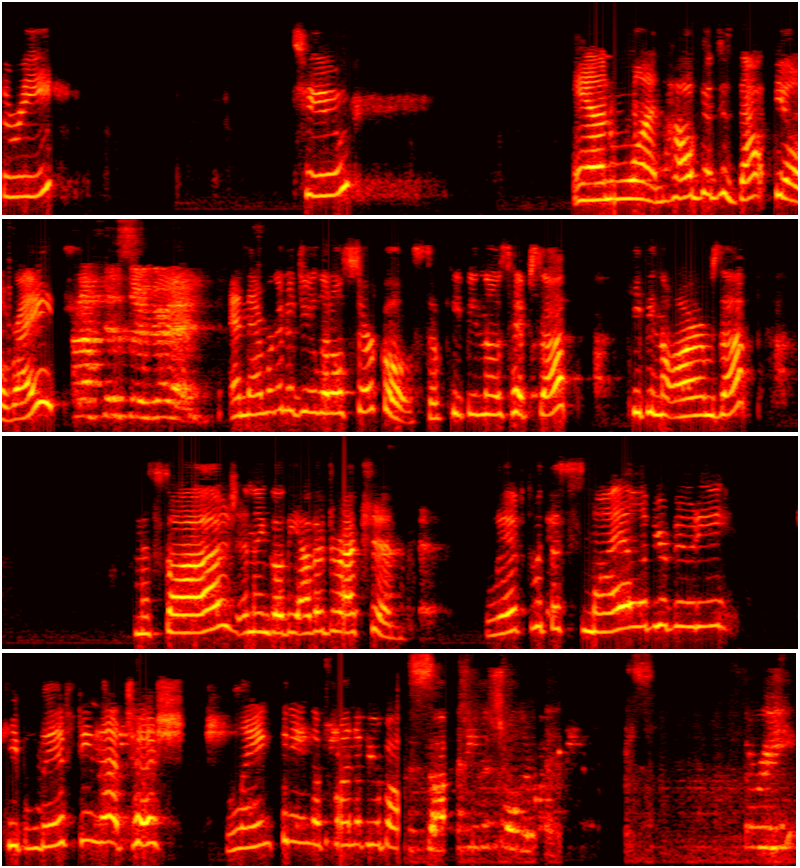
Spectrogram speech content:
Three, two, and one. How good does that feel, right? That feels so good. And then we're going to do little circles. So keeping those hips up, keeping the arms up, massage, and then go the other direction. Lift with the smile of your booty. Keep lifting that tush, lengthening the front of your body, massaging the shoulder blades. Three,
